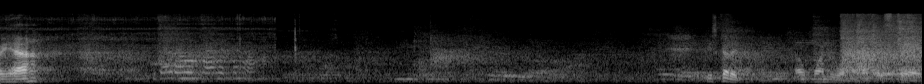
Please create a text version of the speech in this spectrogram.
yeah? But I don't have it now. He's got a, a Wonder Woman that's this big.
